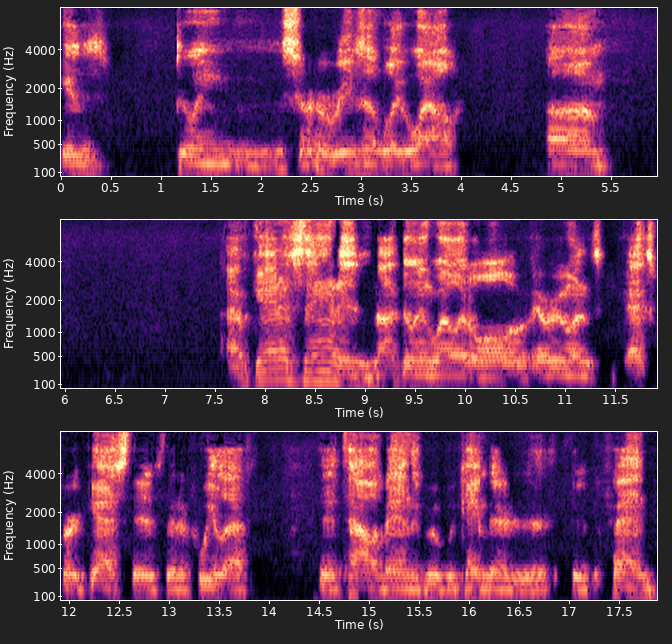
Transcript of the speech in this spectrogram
is doing sort of reasonably well. Um, Afghanistan is not doing well at all. Everyone's expert guess is that if we left the Taliban, the group we came there to, to defend,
